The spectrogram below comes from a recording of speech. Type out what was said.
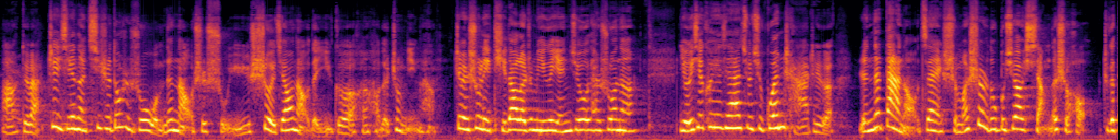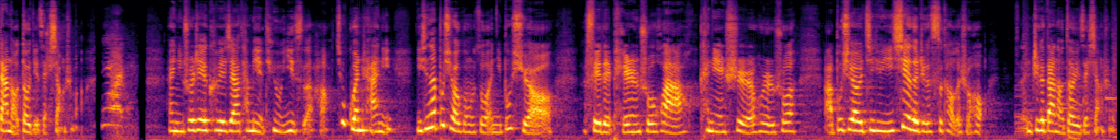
啊，对吧？这些呢，其实都是说我们的脑是属于社交脑的一个很好的证明哈。这本书里提到了这么一个研究，他说呢。有一些科学家就去观察这个人的大脑，在什么事儿都不需要想的时候，这个大脑到底在想什么？哎，你说这些科学家他们也挺有意思的哈，就观察你，你现在不需要工作，你不需要非得陪人说话、看电视，或者说啊不需要进行一切的这个思考的时候，这个大脑到底在想什么？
